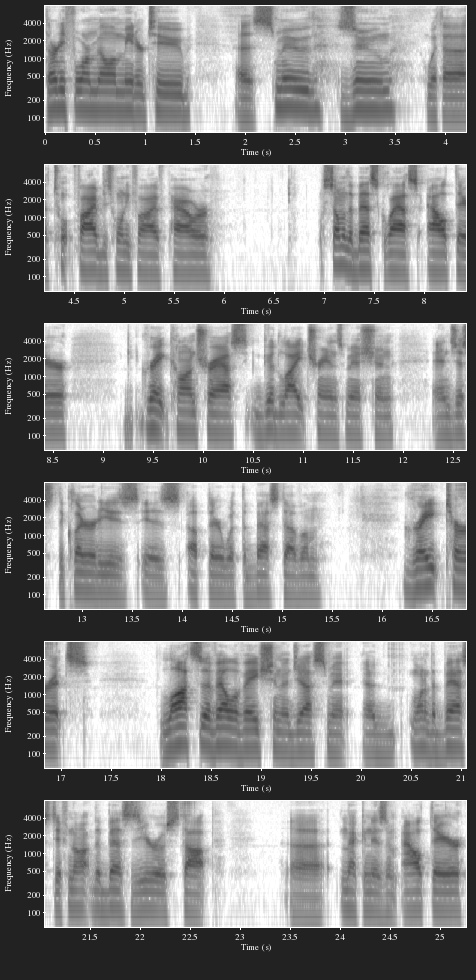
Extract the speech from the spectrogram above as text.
34 millimeter tube, a smooth zoom with a 5 to 25 power. Some of the best glass out there, great contrast, good light transmission, and just the clarity is, is up there with the best of them. Great turrets, Lots of elevation adjustment, uh, one of the best, if not the best zero stop uh, mechanism out there.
